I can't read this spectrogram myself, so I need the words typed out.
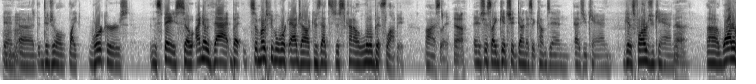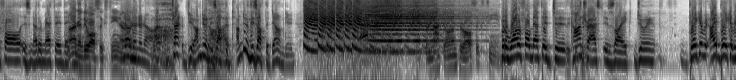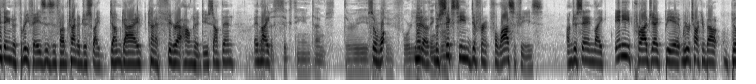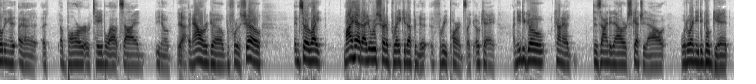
and uh, the digital like workers in the space. So I know that, but so most people work agile because that's just kind of a little bit sloppy, honestly. Yeah. And it's just like get shit done as it comes in, as you can, get as far as you can. Yeah. Uh, waterfall is another method that. We're not gonna do all sixteen. Are no, we? no, no, no. I, I'm trying, dude. I'm doing these off the. God. I'm doing these off the dome, dude. We're not going through all sixteen. But a waterfall method to continue. contrast is like doing break every. I break everything into three phases if I'm trying to just like dumb guy kind of figure out how I'm going to do something, and like sixteen times three. so what? 32, 48 No, no. There's more? 16 different philosophies. I'm just saying, like any project, be it we were talking about building a a, a, bar or table outside, you know, Yeah. an hour ago before the show, and so like my head, I'd always try to break it up into three parts. Like, okay, I need to go kind of design it out or sketch it out. What do I need to go get?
